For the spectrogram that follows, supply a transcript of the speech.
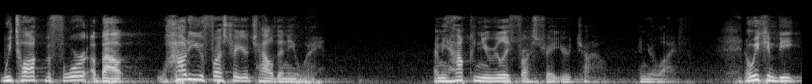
We talked before about how do you frustrate your child anyway? I mean, how can you really frustrate your child in your life? And we can be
